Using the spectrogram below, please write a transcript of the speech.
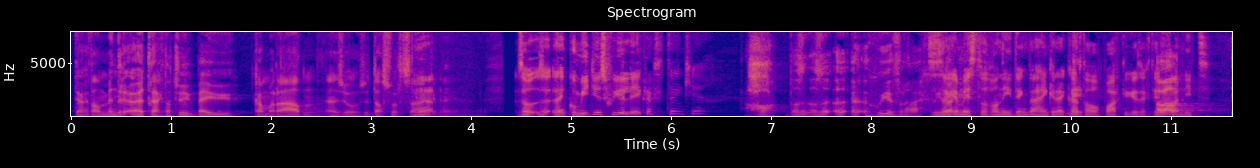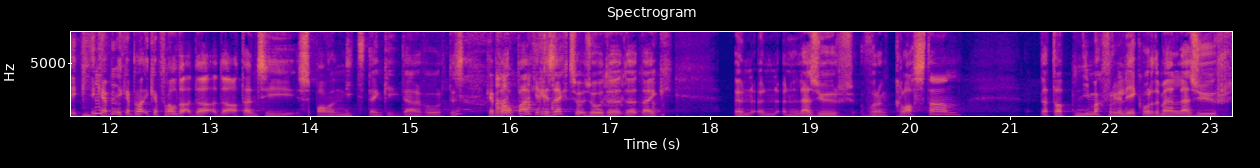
Dat je dan minder uitdraagt natuurlijk bij je kameraden en zo. zo dat soort zaken. Zou- zijn comedians goede leerkrachten, denk je? Oh, dat is, dat is een, een, een goede vraag. Ze zeggen meestal van niet. Ik denk dat Henk Rijkaard Nee. al een paar keer gezegd heeft Ah, wel. niet. Ik, ik, heb, ik, heb, ik heb vooral de, de, de attentiespannen niet, denk ik, daarvoor. Dus ik heb het al een paar keer gezegd, zo, zo de, de, dat ik een, een, een lesuur voor een klas staan, dat dat niet mag vergeleken worden met een lesuur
